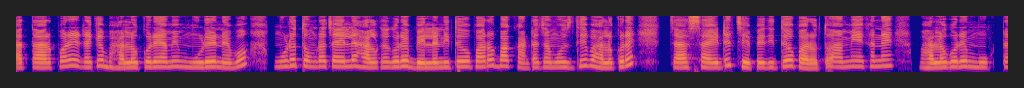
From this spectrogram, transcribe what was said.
আর তারপরে এটাকে ভালো করে আমি মুড়ে নেব। মুড়ে তোমরা চাইলে হালকা করে বেলে নিতেও পারো বা কাঁটা চামচ দিয়ে ভালো করে চার সাইডে চেপে দিতেও পারো। তো আমি এখানে ভালো করে মুখটা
